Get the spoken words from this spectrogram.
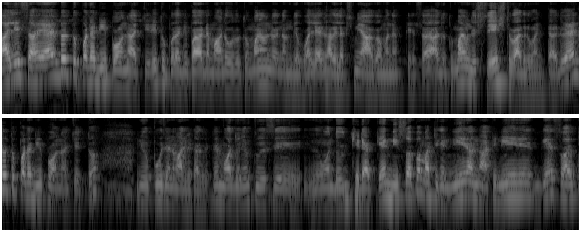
ಅಲ್ಲಿ ಸಹ ಎರಡು ತುಪ್ಪದ ದೀಪವನ್ನು ಹಚ್ಚಿರಿ. ತುಪ್ಪದ ದೀಪಾರಾಧನೆ ಮಾಡುವುದು ತುಂಬಾ ಒಂದು ನಮಗೆ ಒಳ್ಳೆಯದು. ಹಾಗೆ ಲಕ್ಷ್ಮಿ ಆಗಮನಕ್ಕೆ ಸಹ ಅದು ತುಂಬ ಒಂದು ಶ್ರೇಷ್ಠವಾಗಿರುವಂಥದ್ದು. ಎರಡು ತುಪ್ಪದ ದೀಪವನ್ನು ಹಚ್ಚಿಟ್ಟು ನೀವು ಪೂಜೆಯನ್ನು ಮಾಡಬೇಕಾಗುತ್ತೆ ಮೊದಲು ನೀವು ತುಳಸಿ, ಒಂದು ಗಿಡಕ್ಕೆ ನೀವು ಸ್ವಲ್ಪ ಮಟ್ಟಿಗೆ ನೀರನ್ನು ಹಾಕಿ, ನೀರಿಗೆ ಸ್ವಲ್ಪ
